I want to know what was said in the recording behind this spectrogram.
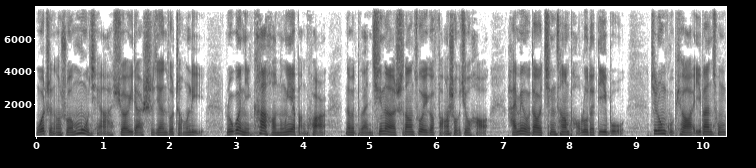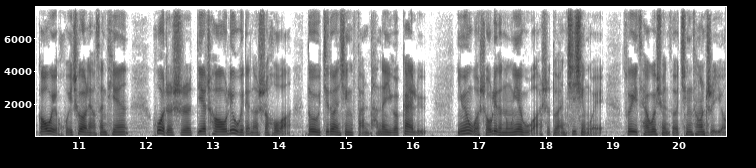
我只能说，目前啊需要一点时间做整理。如果你看好农业板块，那么短期呢适当做一个防守就好，还没有到清仓跑路的地步。这种股票啊，一般从高位回撤两三天，或者是跌超六个点的时候啊，都有阶段性反弹的一个概率。因为我手里的农业股啊是短期行为，所以才会选择清仓止盈。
